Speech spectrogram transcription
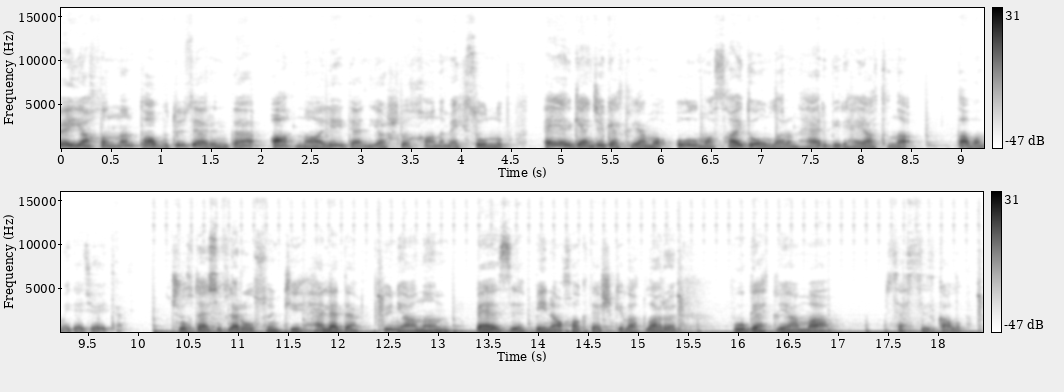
və yaxınının tabutu üzərində ah nalə edən yaşlı xanım əks olunub. Əgər Gəncə qətliamı olmasaydı, onların hər biri həyatına davam edəcəkdi. Çox təəssüflər olsun ki, hələ də dünyanın bəzi beynəlxalq təşkilatları bu qətliama səssiz qalıb.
